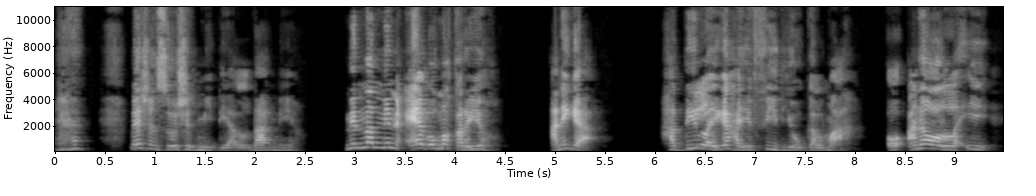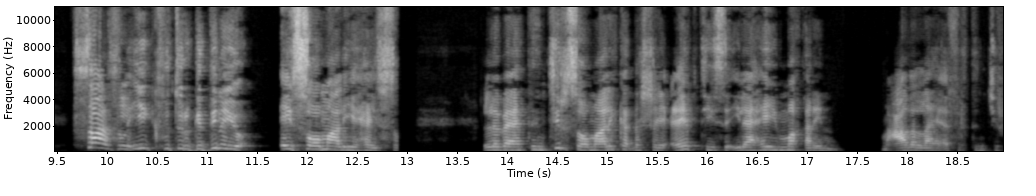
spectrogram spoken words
meeshan social media la dhaaniyo. Ninna nin ceeb uma qariyo. Aniga haddii layga hayo video galma ah. Oo anigoo la ii saas la ii futurgadinayo ay soomaaliya hayso. Labaatan jir soomaali ka dhashay ceebtiisa ilaahay ma qarin. Macaadallaahi afartan jir.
